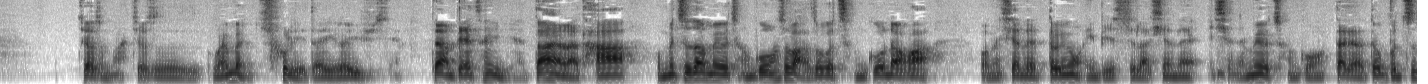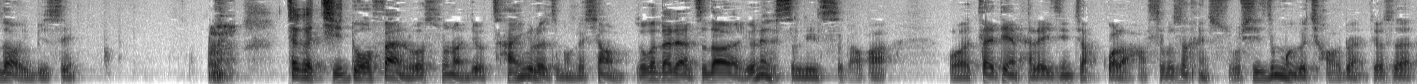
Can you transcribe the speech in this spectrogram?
叫什么，就是文本处理的一个语言，这样编程语言。当然了，它我们知道没有成功是吧？如果成功的话，我们现在都用 A B C 了。现在显然没有成功，大家都不知道 A B C。这个吉多范罗苏呢，就参与了这么个项目。如果大家知道 Unix 历史的话，我在电台里已经讲过了哈，是不是很熟悉这么个桥段？就是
